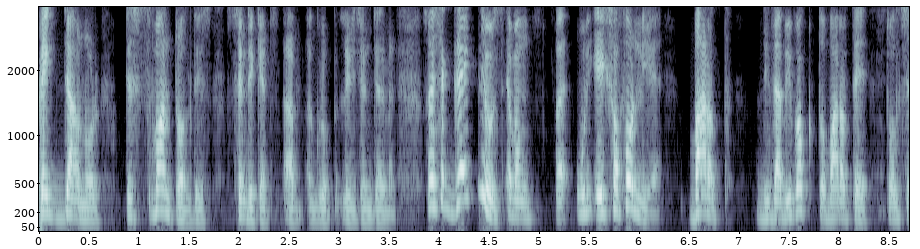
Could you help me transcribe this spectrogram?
break down or dismantle this syndicate group ladies and gentleman so it's a great news এবং এই সফর নিয়ে ভারত দ্বিধা বিভক্ত, ভারতে চলছে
